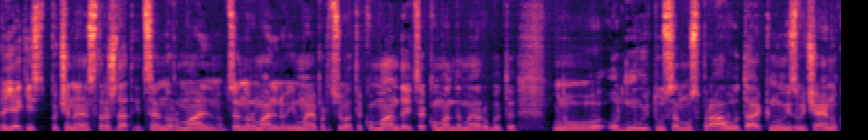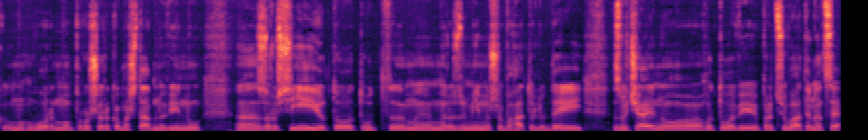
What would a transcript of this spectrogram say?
якість починає страждати, і це нормально. Це нормально і має працювати команда, і ця команда має робити ну одну і ту саму справу. Так ну і звичайно, коли ми говоримо про широкомасштабну війну е, з Росією, то тут ми, ми розуміємо, що багато людей звичайно готові працювати на це.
